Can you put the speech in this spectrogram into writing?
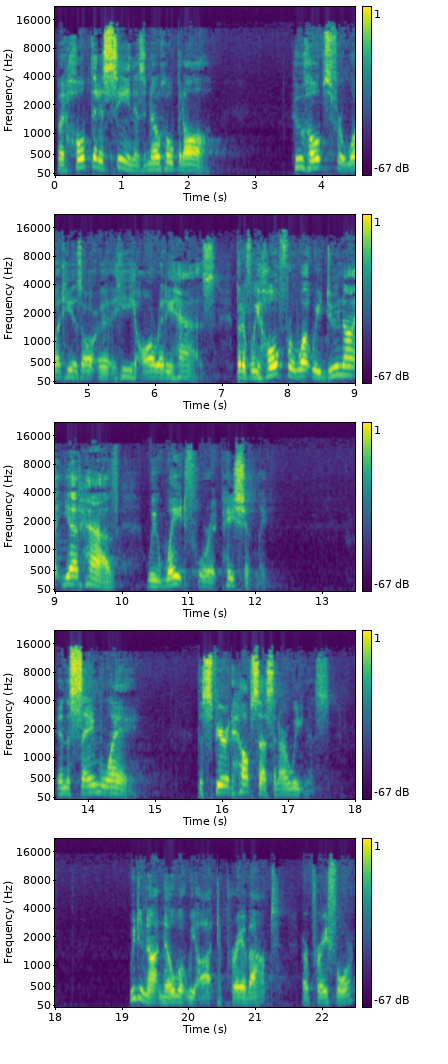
But hope that is seen is no hope at all. Who hopes for what he, is, uh, he already has? But if we hope for what we do not yet have, we wait for it patiently. In the same way, the Spirit helps us in our weakness. We do not know what we ought to pray about or pray for,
